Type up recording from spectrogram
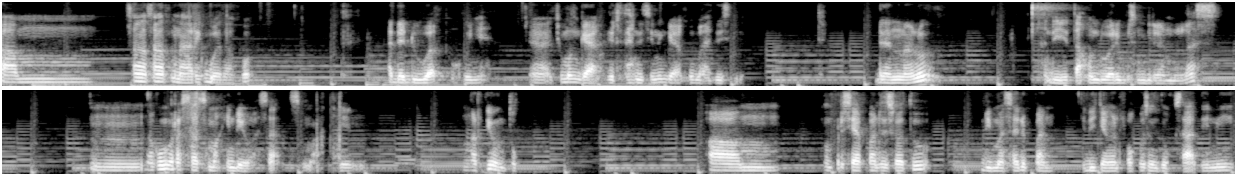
um, sangat-sangat menarik buat aku. Ada dua bukunya. Ya, cuma nggak cerita di sini nggak aku bahas di sini. Dan lalu di tahun 2019 hmm, aku merasa semakin dewasa semakin mengerti untuk um, mempersiapkan sesuatu di masa depan. Jadi jangan fokus untuk saat ini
